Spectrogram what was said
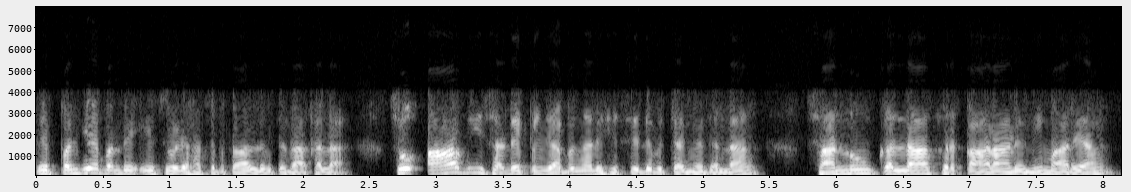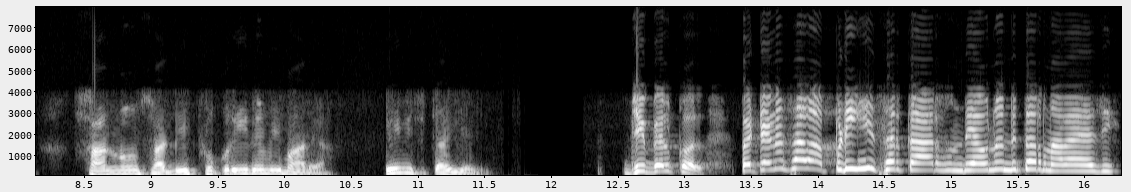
ਤੇ ਪੰਜੇ ਬੰਦੇ ਇਸ ਵੇਲੇ ਹਸਪਤਾਲ ਦੇ ਵਿੱਚ ਦਾਖਲ ਆ। ਸੋ ਆ ਵੀ ਸਾਡੇ ਪੰਜਾਬੀਆਂ ਦੇ ਹਿੱਸੇ ਦੇ ਵਿੱਚ ਆਈਆਂ ਗੱਲਾਂ। ਸਾਨੂੰ ਕੱਲਾ ਸਰਕਾਰਾਂ ਨੇ ਨਹੀਂ ਮਾਰਿਆ। ਸਾਨੂੰ ਸਾਡੀ ਫੁਕਰੀ ਨੇ ਵੀ ਮਾਰਿਆ। ਇਹ ਵੀ ਸੱਚਾਈ ਹੈ ਜੀ। ਜੀ ਬਿਲਕੁਲ। ਪਰ ਟਣਾ ਸਾਹਿਬ ਆਪਣੀ ਹੀ ਸਰਕਾਰ ਹੁੰਦੇ ਆ ਉਹਨਾਂ ਨੇ ਧਰਨਾ ਲਾਇਆ ਜੀ।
